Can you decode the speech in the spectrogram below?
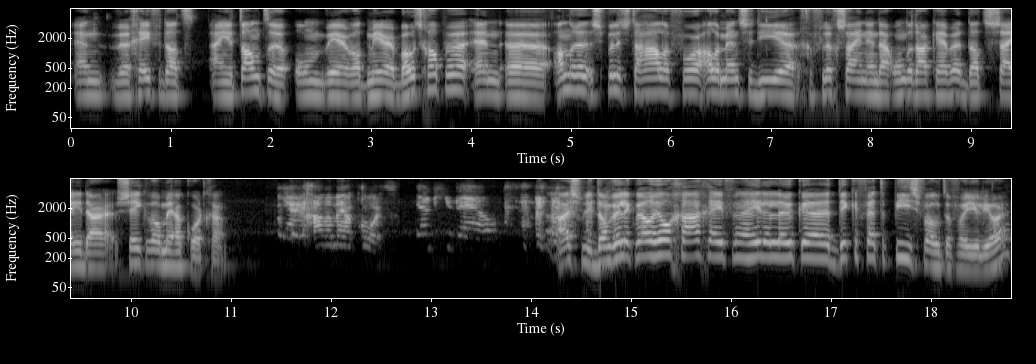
en we geven dat aan je tante om weer wat meer boodschappen en eh, andere spulletjes te halen voor alle mensen die eh, gevlucht zijn en daar onderdak hebben, dat zij daar zeker wel mee akkoord gaan. Oké, daar gaan we mee akkoord. Dankjewel. Alsjeblieft, dan wil ik wel heel graag even een hele leuke, dikke, vette peace foto van jullie hoor.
